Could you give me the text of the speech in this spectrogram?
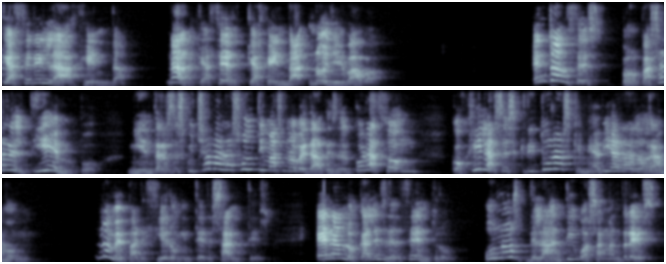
que hacer en la agenda. Nada que hacer, que agenda no llevaba. Entonces, por pasar el tiempo, mientras escuchaba las últimas novedades del corazón, cogí las escrituras que me había dado Ramón. No me parecieron interesantes, eran locales del centro, unos de la antigua San Andrés,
